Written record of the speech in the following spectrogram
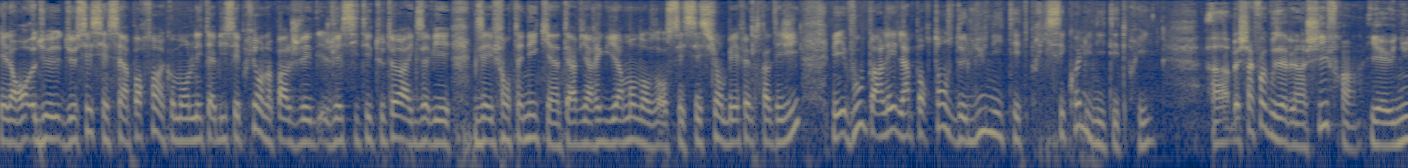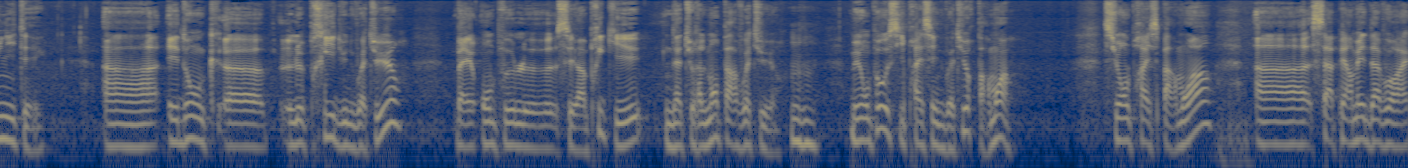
Et alors, Dieu, Dieu sait c'est important, hein, comment on établit ces prix. On en parle, je l'ai cité tout à l'heure avec Xavier, Xavier Fontanet qui intervient régulièrement dans, dans, ces sessions BFM Stratégie. Mais vous parlez l'importance de l'unité de prix. C'est quoi l'unité de prix? Euh, ben, Chaque fois que vous avez un chiffre, il y a une unité. Euh, et donc, euh, le prix d'une voiture, ben, on peut le, c'est un prix qui est naturellement par voiture. Mm -hmm. Mais on peut aussi presser une voiture par mois si on le price par mois, euh, ça permet d'avoir,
